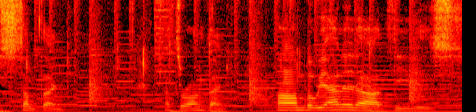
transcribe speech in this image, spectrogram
something. That's the wrong thing. Um, but we added uh, these.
